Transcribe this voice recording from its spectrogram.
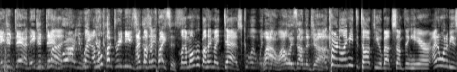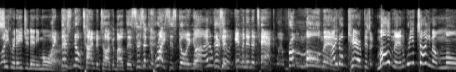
Agent Dan, Agent Dan, What? where are you? What? We- I'm Your over- country needs you. I'm There's behind- a crisis. Look, I'm over behind my desk. W- w- wow, always on the Uh, job. Colonel, I need to talk to you about something here. I don't want to be a secret agent anymore. Wait, there's no time to talk about this. There's a crisis going Well, on. I don't There's care- an imminent attack from mole men. I don't care if there's mole men. What are you talking about, mole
